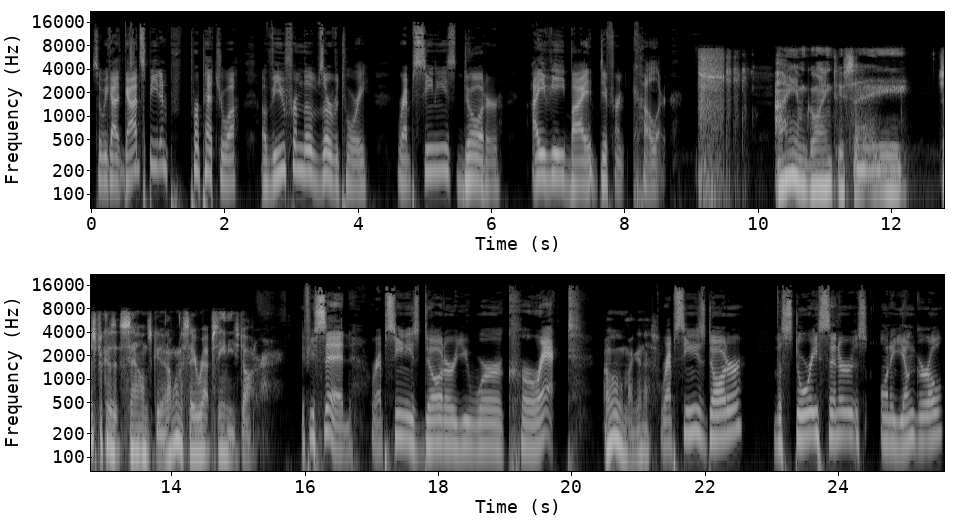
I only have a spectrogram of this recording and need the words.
So we got Godspeed and Perpetua, A View from the Observatory, Rappaccini's Daughter, Ivy by a Different Color. I am going to say, just because it sounds good, I'm going to say Rappaccini's daughter. If you said Rappaccini's Daughter, you were correct. Oh my goodness. Rappaccini's Daughter, the story centers on a young girl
